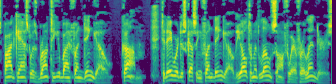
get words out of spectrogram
podcast was brought to you by Fundingo. Come. Today we're discussing Fundingo, the ultimate loan software for lenders.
